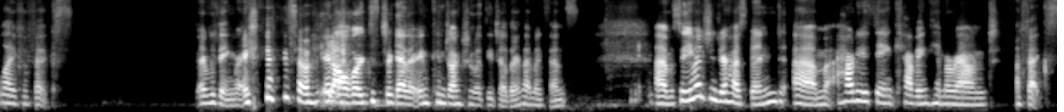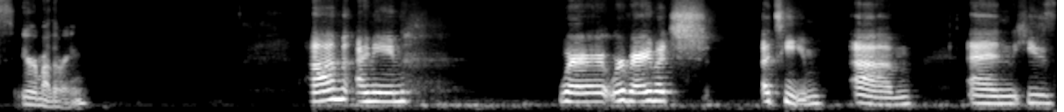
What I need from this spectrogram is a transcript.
Life affects everything right? So it yeah. all works together in conjunction with each other. That makes sense. Yeah. um, so you mentioned your husband. Um, how do you think having him around affects your mothering? Um i mean we're we're very much a team. Um and he's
